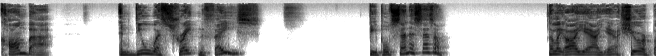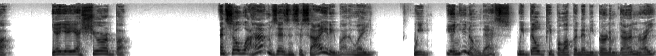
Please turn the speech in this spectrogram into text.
combat and deal with straight in the face people's cynicism. They're like, oh, yeah, yeah, sure, but yeah, yeah, yeah, sure, but. And so what happens is in society, by the way, we, and you know this, we build people up and then we burn them down, right?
